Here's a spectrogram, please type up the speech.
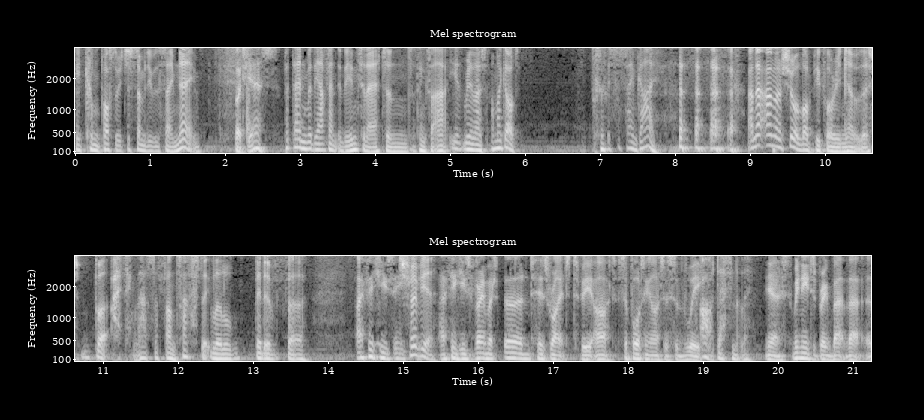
it couldn't possibly, it's just somebody with the same name. But yes. But then with the advent of the internet and things like that, you realise, oh my God, it's the same guy. and, I, and I'm sure a lot of people already know this, but I think that's a fantastic little bit of. Uh, I think he's, he's Trivia. I think he's very much earned his right to be art supporting artist of the week. oh, definitely. Yes, we need to bring back that, uh,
